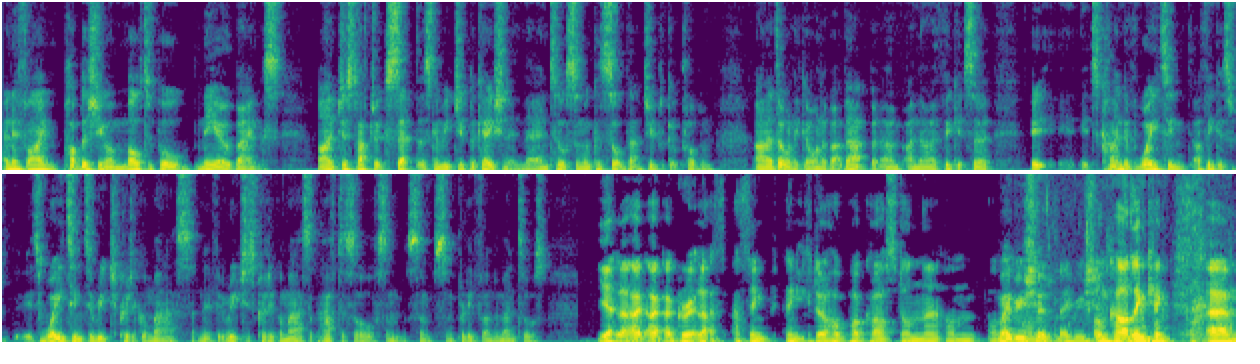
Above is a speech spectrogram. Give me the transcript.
And if I'm publishing on multiple neobanks, I just have to accept that there's going to be duplication in there until someone can sort that duplicate problem. And I don't want to go on about that, but um, I know I think it's a it, it's kind of waiting. I think it's it's waiting to reach critical mass, and if it reaches critical mass, it'll have to solve some some some pretty fundamentals. Yeah, look, I, I agree. Look, I think I think you could do a whole podcast on uh, on, on Maybe on- should. Maybe we should. on card linking. Um,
